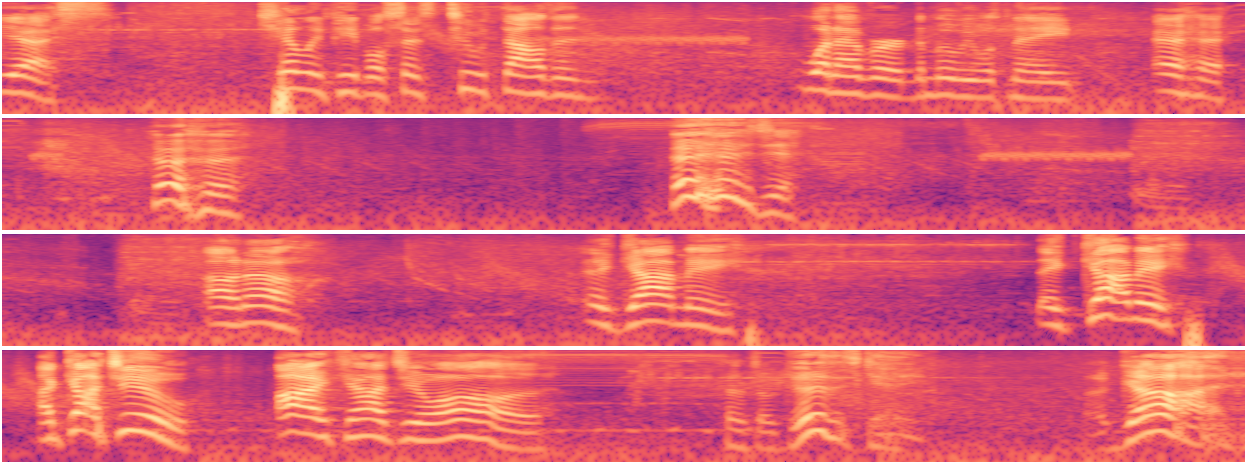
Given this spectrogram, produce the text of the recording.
Yes. Killing people since 2000 whatever the movie was made. oh no. It got me. They got me. I got you. I got you all. I'm so good at this game. My God.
